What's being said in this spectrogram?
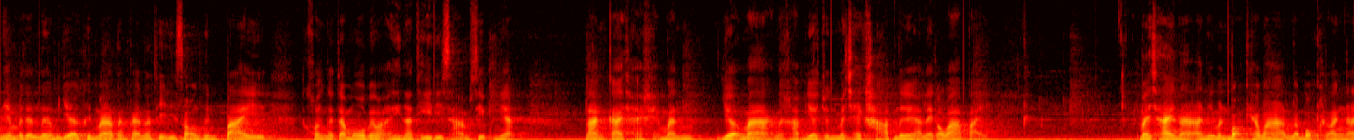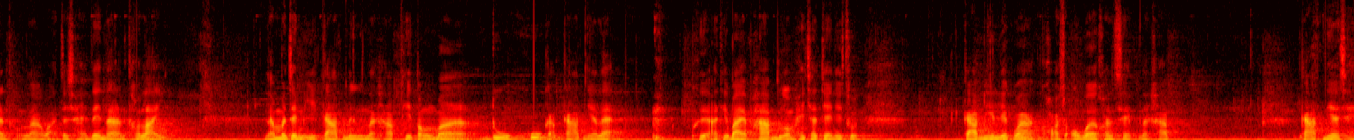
เนี่ยมันจะเริ่มเยอะขึ้นมาตั้งแต่นาทีที่ 2 ขึ้นไป คนก็จะโม้ไปว่าเอ้ยนาทีที่ 30 เนี่ยร่างกายใช้ไขมันเยอะมากนะครับ เยอะจนไม่ใช้คาร์บเลยอะไรก็ว่าไป ไม่ใช่นะ อันนี้มันบอกแค่ว่าระบบพลังงานของเราอะจะใช้ได้นานเท่าไหร่ แล้วมันจะมีอีกกราฟหนึ่งนะครับ ที่ต้องมาดูคู่กับกราฟนี้แหละ เพื่ออธิบายภาพรวมให้ชัดเจนที่สุด กราฟนี้เรียกว่า crossover concept นะครับ กราฟนี้ใช้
